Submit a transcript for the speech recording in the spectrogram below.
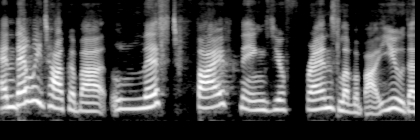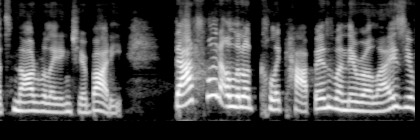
And then we talk about list five things your friends love about you that's not relating to your body that's when a little click happens when they realize your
